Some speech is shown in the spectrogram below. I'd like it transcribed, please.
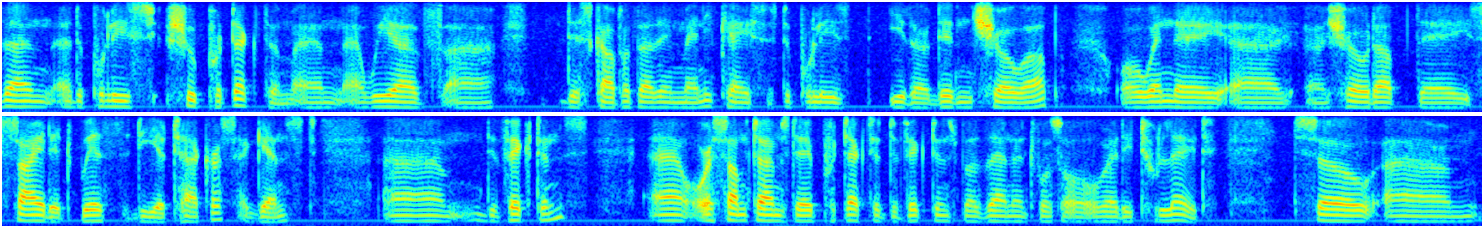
then uh, the police should protect them. And uh, we have uh, discovered that in many cases the police either didn't show up or when they uh, showed up, they sided with the attackers against um, the victims, uh, or sometimes they protected the victims, but then it was already too late. So um,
